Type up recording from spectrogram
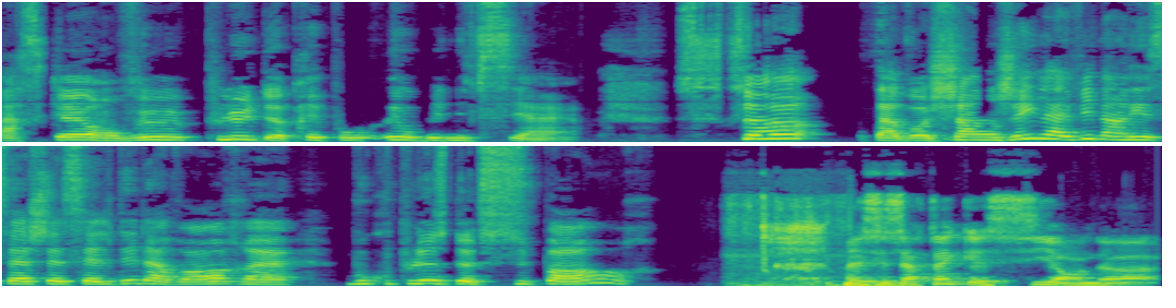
parce qu'on veut plus de préposés aux bénéficiaires. Ça, ça va changer la vie dans les CHSLD d'avoir euh, beaucoup plus de support? Mais c'est certain que si on a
